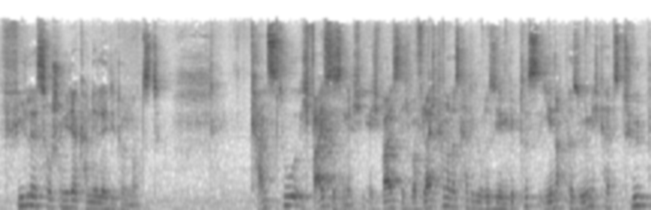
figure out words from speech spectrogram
viele Social-Media-Kanäle, die du nutzt. Kannst du, ich weiß es nicht, ich weiß nicht, aber vielleicht kann man das kategorisieren. Gibt es, je nach Persönlichkeitstyp,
